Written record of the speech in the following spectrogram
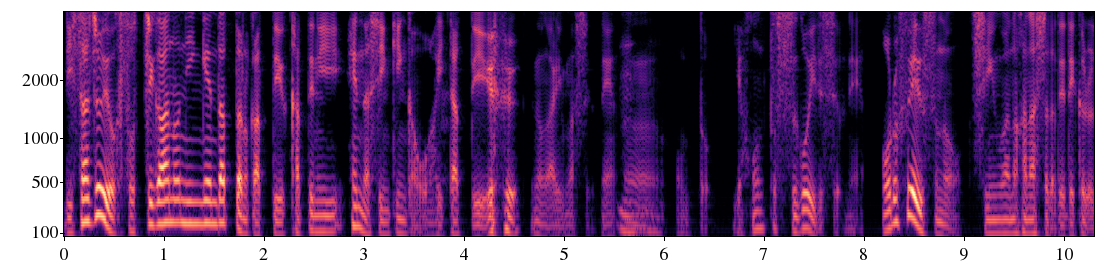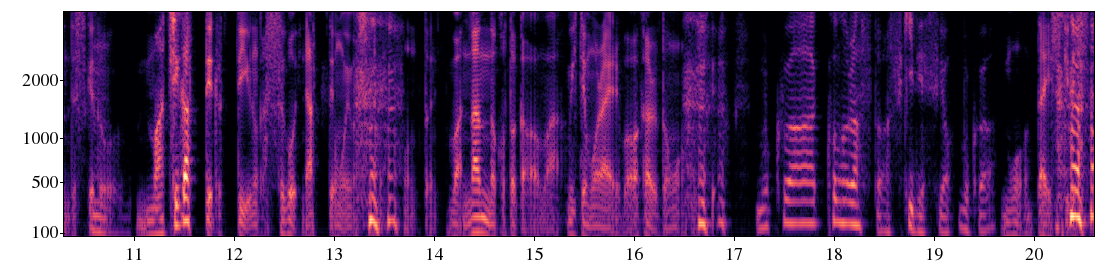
リサ・ジョイはそっち側の人間だったのかっていう勝手に変な親近感を湧いたっていうのがありますよね。ううんん、本当いや、ほんとすごいですよね。オルフェウスの神話の話とか出てくるんですけど、間違ってるっていうのがすごいなって思いましたね。本当に。まあ何のことかはまあ見てもらえればわかると思うんですけど、僕はこのラストは好きですよ。僕は。もう大好きです。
